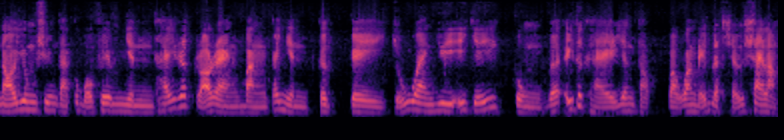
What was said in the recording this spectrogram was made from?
Nội dung xuyên tạc của bộ phim nhìn thấy rất rõ ràng bằng cái nhìn cực kỳ chủ quan duy ý chí cùng với ý thức hệ dân tộc và quan điểm lịch sử sai lầm,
